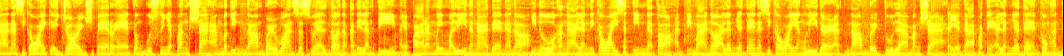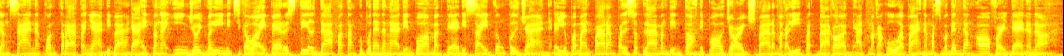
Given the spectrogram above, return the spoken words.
sana si Kawhi kay George pero etong gusto niya pang siya ang maging number one sa sweldo ng kanilang team. Eh parang may mali na nga din ano. Ginuha ka nga lang ni Kawhi sa team na to. Antimano alam niya din na si Kawhi ang leader at number 2 lamang siya. Kaya dapat eh alam niya din kung hanggang saan ang kontrata niya, di ba? Kahit pa nga injured malimit si Kawhi pero still dapat ang kupunan na nga din po ang magde-decide tungkol dyan. Gayunpaman parang palusot lamang din to ni Paul George para makalipat bakod at makakuha pa ng mas magandang offer din ano.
